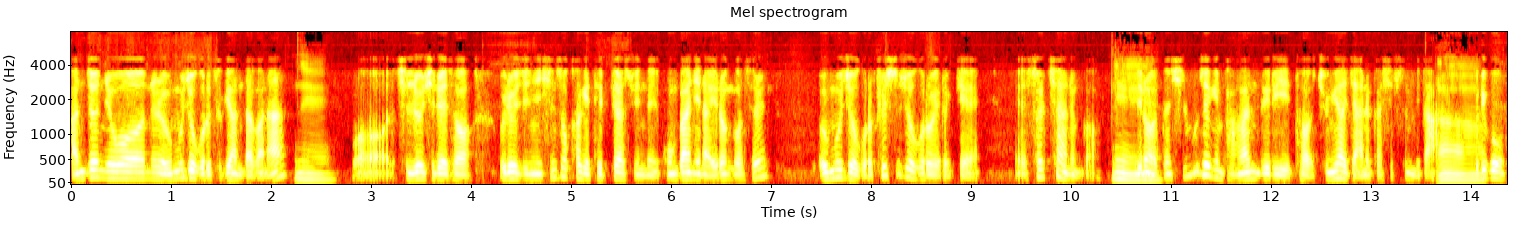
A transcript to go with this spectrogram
안전 요원을 의무적으로 두게 한다거나 네. 뭐 진료실에서 의료진이 신속하게 대피할 수 있는 공간이나 이런 것을 의무적으로 필수적으로 이렇게 설치하는 것 예. 이런 어떤 실무적인 방안들이 더 중요하지 않을까 싶습니다. 아. 그리고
